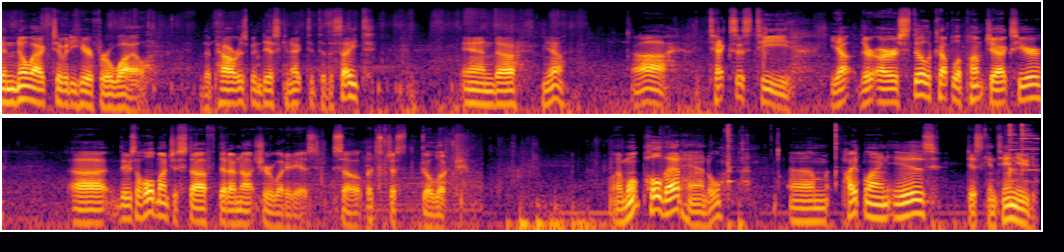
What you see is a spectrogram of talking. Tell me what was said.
been no activity here for a while. The power's been disconnected to the site. And uh, yeah. Ah, Texas T. Yeah, there are still a couple of pump jacks here. Uh, there's a whole bunch of stuff that I'm not sure what it is. So let's just go look. Well, I won't pull that handle. Um, pipeline is discontinued,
